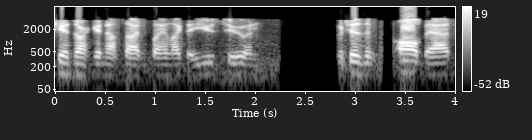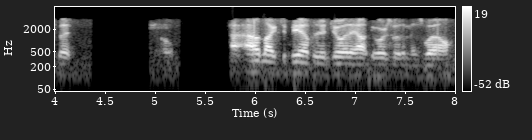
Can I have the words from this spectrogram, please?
kids aren't getting outside and playing like they used to, and which isn't all bad, but you know, I, I would like to be able to enjoy the outdoors with them as well.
